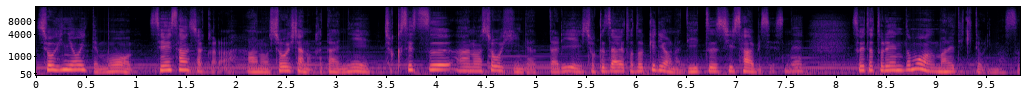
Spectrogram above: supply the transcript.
消費においても生産者からあの消費者の方に直接あの商品であったり食材を届けるような D2C サービスですねそういったトレンドも生まれてきております。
